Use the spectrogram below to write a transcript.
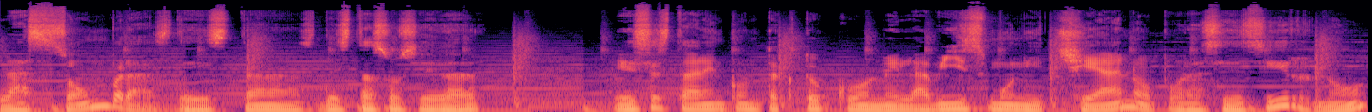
las sombras de, de esta sociedad es estar en contacto con el abismo nietzscheano, por así decir, ¿no?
